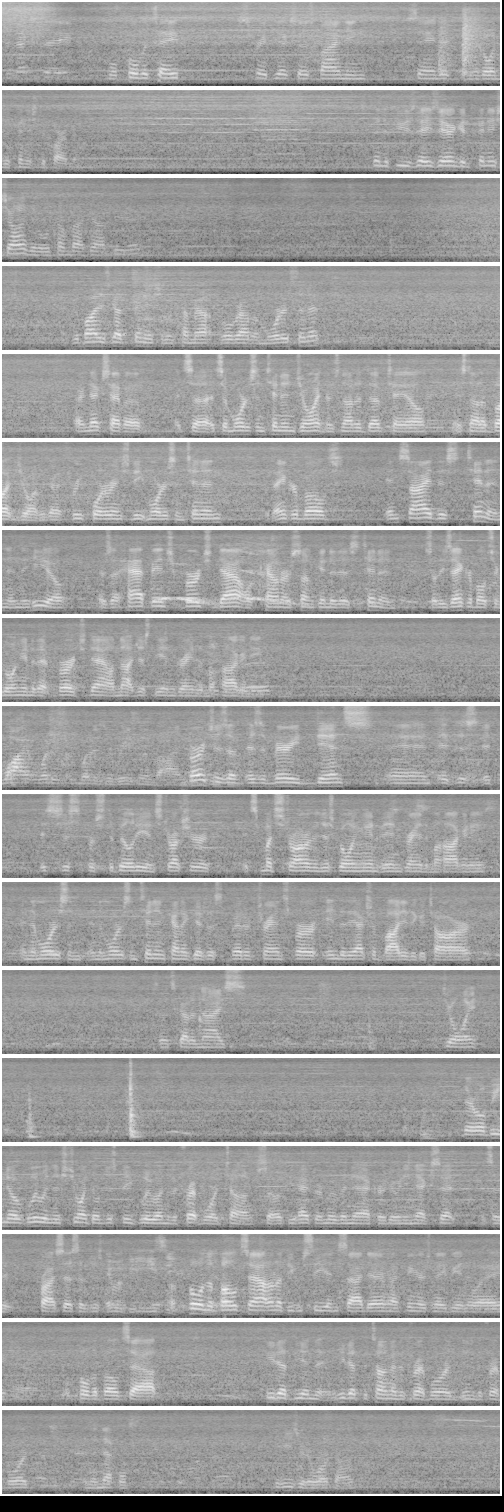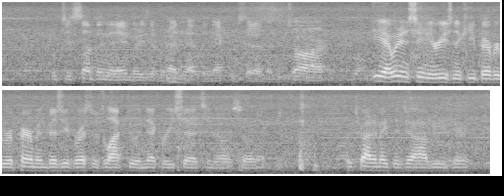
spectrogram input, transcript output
The next day, we'll pull the tape, scrape the excess binding, sand it, and then go into the finish department. Spend a few days there and get a finish on it, then we'll come back out here. The body's got finished, it'll come out, we'll wrap a mortise in it. Our necks have a, it's a, it's a mortise and tenon joint, there's not a dovetail, it's not a butt joint. We've got a three quarter inch deep mortise and tenon with anchor bolts. Inside this tenon in the heel, there's a half inch birch dowel counter sunk into this tenon. So these anchor bolts are going into that birch dowel, not just the end grain of the mahogany. Why? What is what is the reasoning behind that? Birch is a, is a very dense and it just it it's just for stability and structure. It's much stronger than just going into the end grain of the mahogany. And the mortise and, and the mortise and tenon kind of gives us better transfer into the actual body of the guitar. So it's got a nice joint. There will be no glue in this joint, there'll just be glue under the fretboard tongue. So if you have to remove a neck or do any neck set, it's a process of just It would be easier. pulling the bolts out. I don't know if you can see inside there. My fingers may be in the way. We'll pull the bolts out. Heat up the end, heat up the tongue of the fretboard, the end of the fretboard, and the neck will be easier to work on. Which is something that anybody's ever had to have the neck reset on their guitar. Yeah, we didn't see any reason to keep every repairman busy for the rest of his life doing neck resets, you know. So we try to make the job easier.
